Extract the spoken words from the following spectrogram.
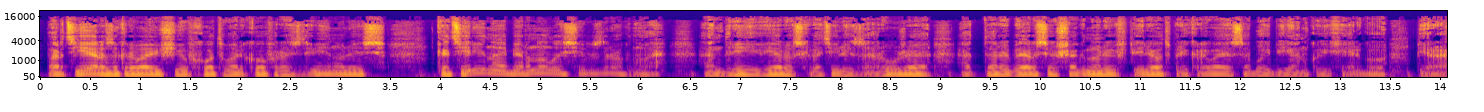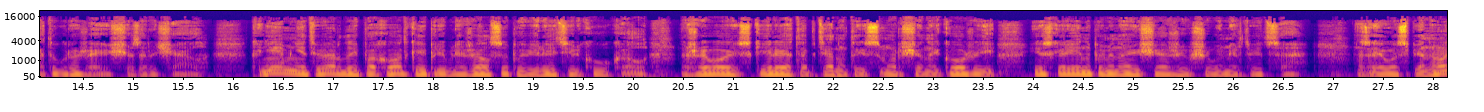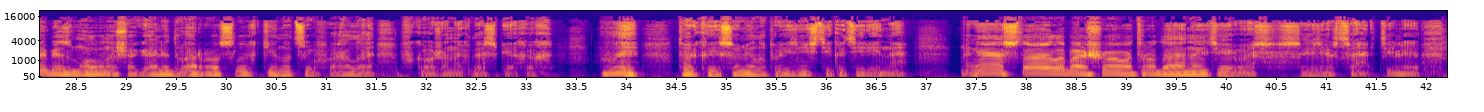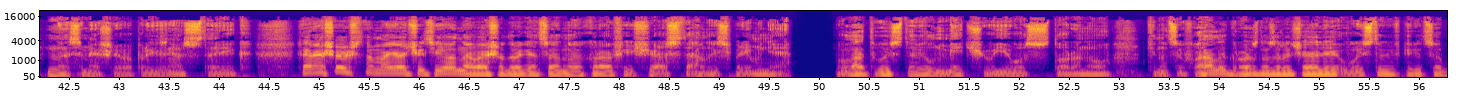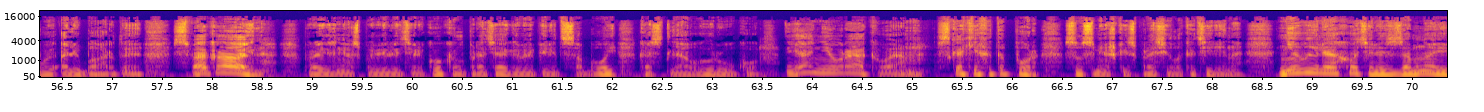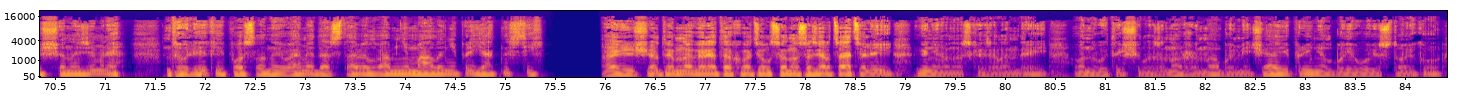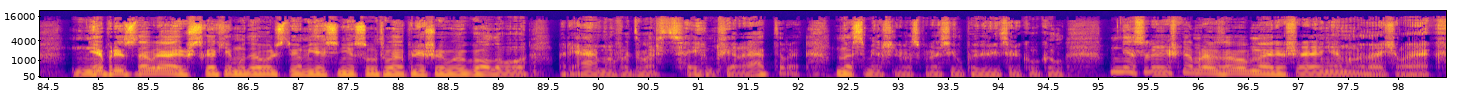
Портьеры, закрывающие вход в Альков, раздвинулись, Катерина обернулась и вздрогнула. Андрей и Вера схватились за оружие, а Тара шагнули вперед, прикрывая собой Бьянку и Хельгу. Пират угрожающе зарычал. К ним нетвердой походкой приближался повелитель кукол. Живой скелет, обтянутый сморщенной кожей и скорее напоминающий ожившего мертвеца. За его спиной безмолвно шагали два рослых киноцефала в кожаных доспехах. «Вы», — только и сумела произнести Катерина. «Мне стоило большого труда найти вас, созерцатели», — насмешливо произнес старик. «Хорошо, что мое чутье на вашу драгоценную кровь еще осталось при мне». Влад выставил меч в его сторону. Киноцефалы грозно зарычали, выставив перед собой алибарды. «Спокойно!» — произнес повелитель кукол, протягивая перед собой костлявую руку. «Я не враг вам». «С каких это пор?» — с усмешкой спросила Катерина. «Не вы ли охотились за мной еще на земле? Дуликий, посланный вами, доставил вам немало неприятностей. «А еще ты много лет охотился на созерцателей», — гневно сказал Андрей. Он вытащил из ножа оба меча и принял боевую стойку. «Не представляешь, с каким удовольствием я снесу твою плешивую голову». «Прямо во дворце императора?» — насмешливо спросил повелитель кукол. «Не слишком разумное решение, молодой человек.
